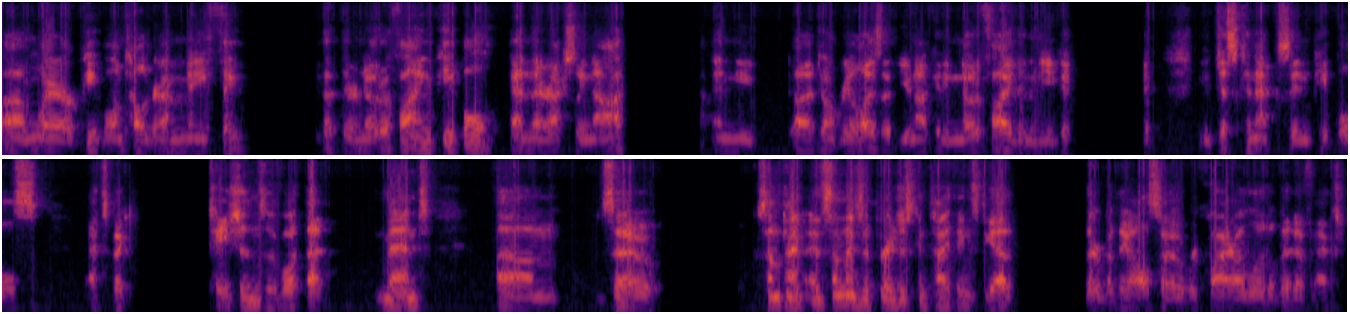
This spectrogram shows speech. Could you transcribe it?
um, where people on Telegram may think that they're notifying people and they're actually not, and you uh, don't realize that you're not getting notified, and then you get it disconnects in people's expectations of what that meant. Um, so sometimes and sometimes the bridges can tie things together, but they also require a little bit of extra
